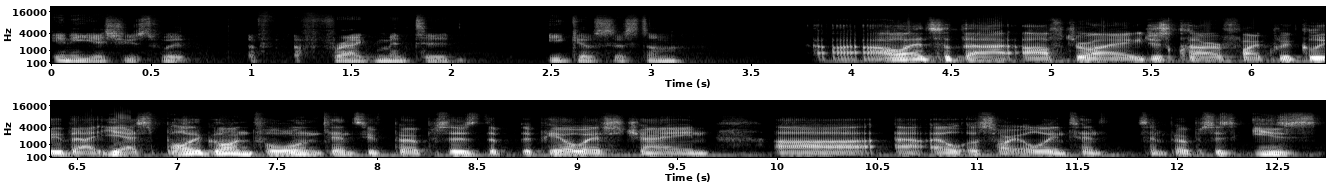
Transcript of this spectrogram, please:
any issues with a, a fragmented ecosystem? I'll answer that after I just clarify quickly that yes, Polygon, for all intensive purposes, the, the POS chain, uh, uh, sorry, all intents and purposes, is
